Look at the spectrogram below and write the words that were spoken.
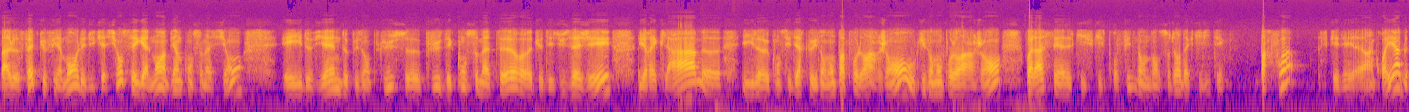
bah, le fait que finalement l'éducation, c'est également un bien de consommation et ils deviennent de plus en plus euh, plus des consommateurs euh, que des usagers. Ils réclament, ils considèrent qu'ils n'en ont pas pour leur argent ou qu'ils en ont pour leur argent. Voilà, c'est ce qui, se profite dans ce genre d'activité. Parfois, ce qui est incroyable,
